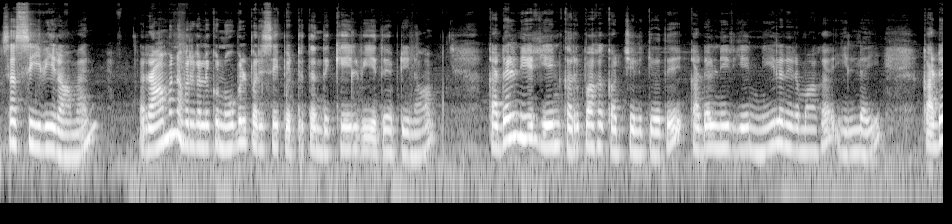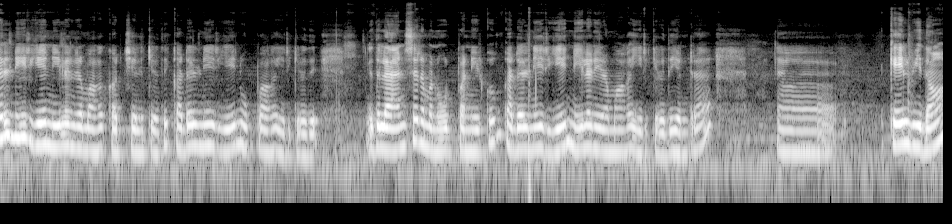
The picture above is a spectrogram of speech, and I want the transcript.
Sir C V Raman. Raman அவர்களுக்கு நோபல் பரிசை பெற்றுத்தந்த கேள்வி எது அப்படின்னா கடல் நீர் ஏன் கருப்பாக காட்சியளிக்கிறது? கடல் நீர் ஏன் நீல நிறமாக இல்லை? கடல் நீர் ஏன் நீல நிறமாக காட்சியளிக்கிறது? கடல் நீர் ஏன் உப்பாக இருக்கிறது? இதில் ஆன்சர் நம்ம நோட் பண்ணியிருக்கோம். கடல் நீர் ஏன் நீல நிறமாக இருக்கிறது என்ற கேள்வி தான்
